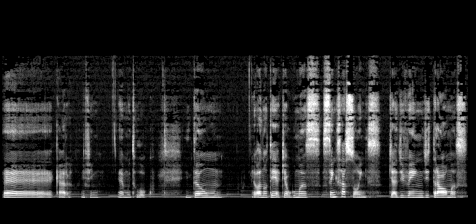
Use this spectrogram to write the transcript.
É, cara, enfim, é muito louco. Então, eu anotei aqui algumas sensações que advêm de traumas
